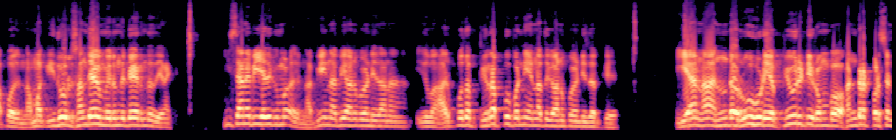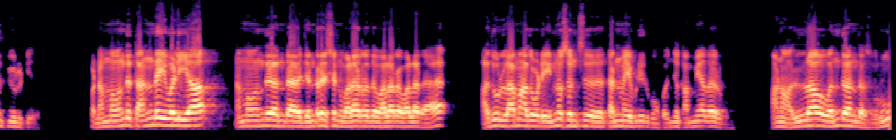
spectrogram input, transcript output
அப்போ நமக்கு இது ஒரு சந்தேகம் இருந்துட்டே இருந்தது எனக்கு. ஈசா நபி எதுக்கு நபி நபி அனுப்ப வேண்டியதானே? இது அற்புத பிறப்பு பண்ணி என்னத்துக்கு அனுப்ப வேண்டியதா இருக்கு? ஏன்னா அந்த ரூஹுடைய பியூரிட்டி ரொம்ப ஹண்ட்ரட் பர்சன்ட் பியூரிட்டி இப்போ நம்ம வந்து தந்தை வழியா நம்ம வந்து அந்த ஜென்ரேஷன் வளர்றது வளர வளர அதுவும் இல்லாமல் அதோட இன்னோசன்ஸ் தன்மை எப்படி இருக்கும்? கொஞ்சம் கம்மியாக தான் இருக்கும். ஆனால் அல்லாஹ் வந்து அந்த ரூ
